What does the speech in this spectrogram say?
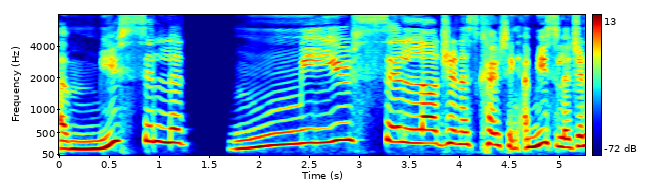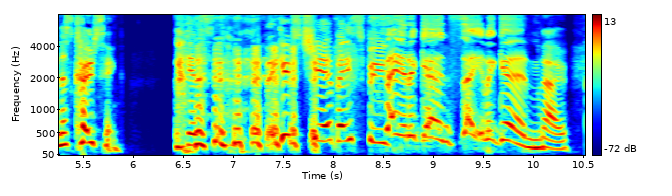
a mucilage mucilaginous coating, a mucilaginous coating that gives, that gives chia-based foods. Say it again. Say it again. No,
